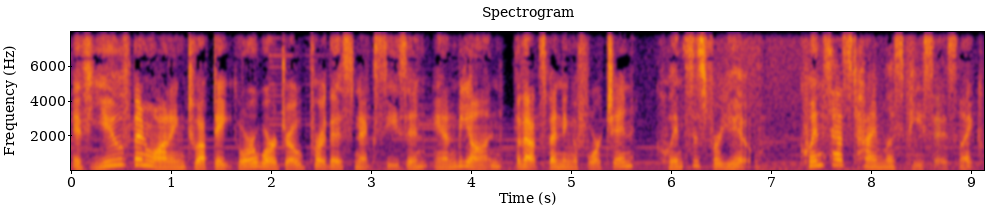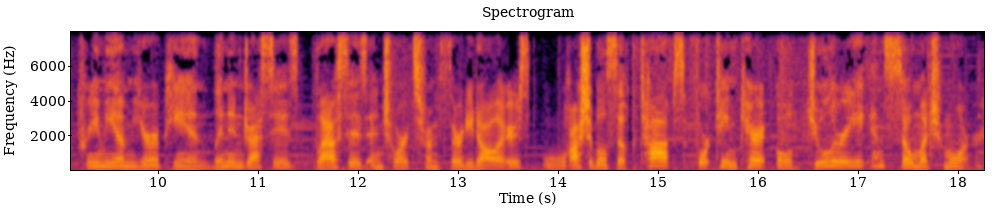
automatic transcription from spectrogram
If you've been wanting to update your wardrobe for this next season and beyond without spending a fortune, Quince is for you. Quince has timeless pieces like premium European linen dresses, blouses, and shorts from $30, washable silk tops, 14 karat gold jewelry, and so much more.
